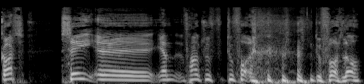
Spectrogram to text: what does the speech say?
Godt. Se, øh, jamen, Frank, du, du, får, du får lov.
